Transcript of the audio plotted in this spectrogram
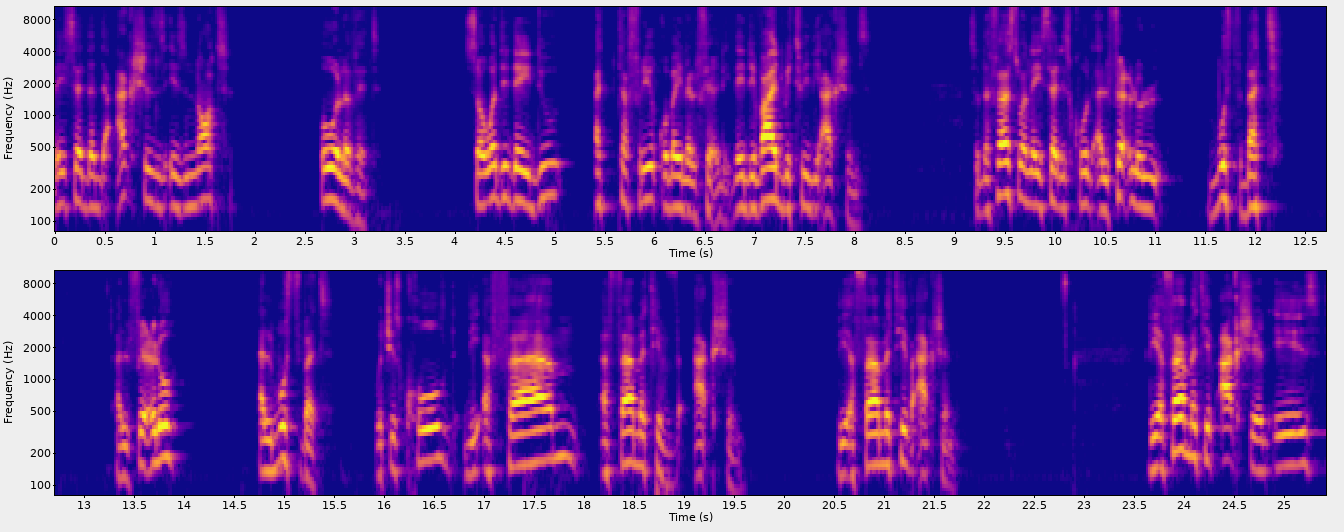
they said that the actions is not all of it. So what did they do? التفريق بين الفعل. They divide between the actions. So the first one they said is called الفعل المثبت. الفعل المثبت. which is called the affirm affirmative action. The affirmative action. The affirmative action is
